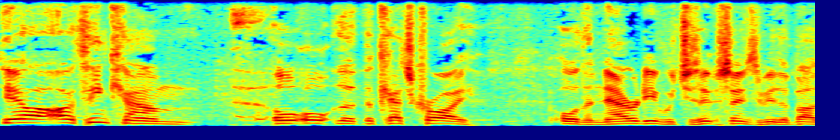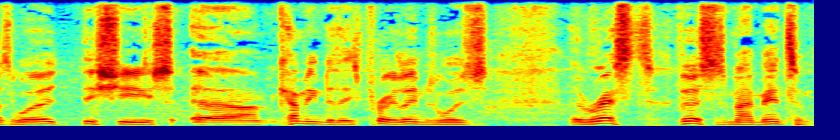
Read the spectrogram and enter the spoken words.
Yeah, I I think um, all, all the, the catch cry or the narrative, which is, seems to be the buzzword this year, um, coming to these prelims, was the rest versus momentum.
